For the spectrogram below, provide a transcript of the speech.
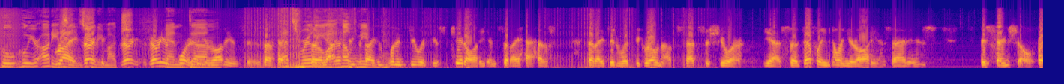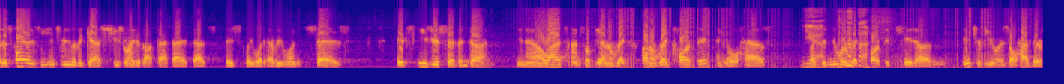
who who your audience Right, is very, pretty much. very, very And, important um, your audiences. that's really, there are a lot uh, of helped things me- I wouldn't do with this kid audience that I have that I did with the grown-ups. That's for sure. Yeah, so definitely knowing your audience that is essential. But as far as the interview with the guest, she's right about that. That that's basically what everyone says. It's easier said than done. You know, a lot of times I'll be on a red on a red carpet, and you'll have Yeah. like the newer red carpet kid um, interviewers. They'll have their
